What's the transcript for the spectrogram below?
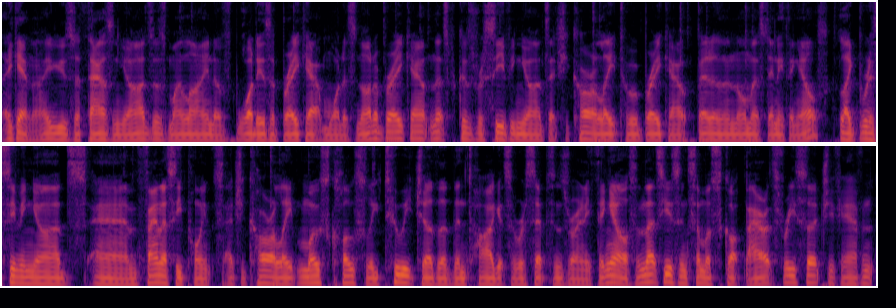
again, I use a thousand yards as my line of what is a breakout and what is not a breakout. And that's because receiving yards actually correlate to a breakout better than almost anything else. Like receiving yards and fantasy points actually correlate most closely to each other than targets or receptions or anything else. And that's using some of Scott Barrett's research if you haven't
